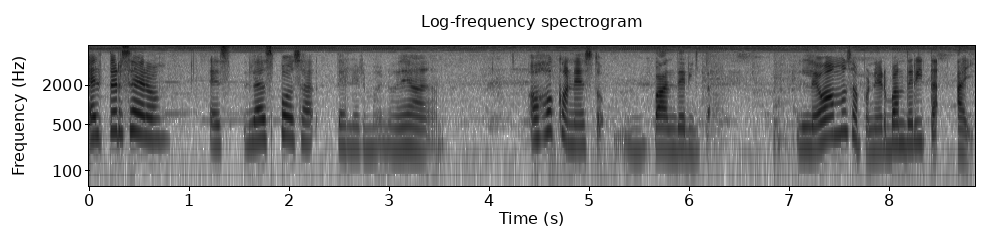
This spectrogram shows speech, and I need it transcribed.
El tercero es la esposa del hermano de Adam. Ojo con esto, banderita. Le vamos a poner banderita ahí.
